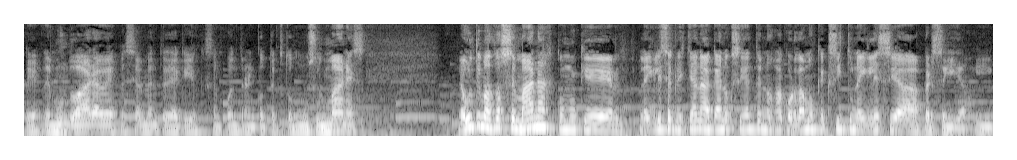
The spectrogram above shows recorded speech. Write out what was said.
de- del mundo árabe, especialmente de aquellos que se encuentran en contextos musulmanes. Las últimas dos semanas, como que la iglesia cristiana acá en Occidente nos acordamos que existe una iglesia perseguida y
